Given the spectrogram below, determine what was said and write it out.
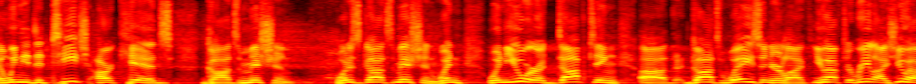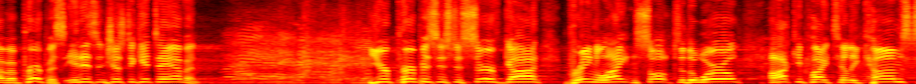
And we need to teach our kids God's mission. What is God's mission? When, when you are adopting uh, God's ways in your life, you have to realize you have a purpose. It isn't just to get to heaven. Your purpose is to serve God, bring light and salt to the world, occupy till He comes,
